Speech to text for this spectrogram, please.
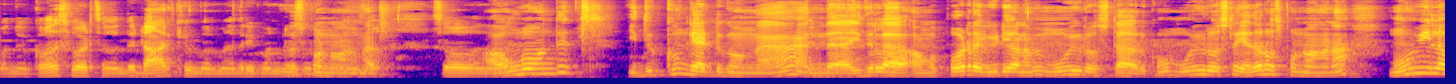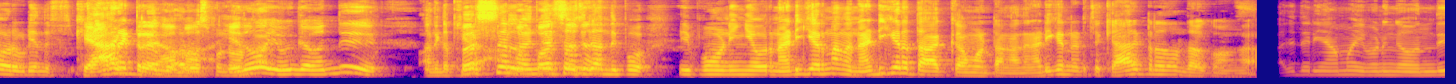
கொஞ்சம் கர்ஸ் வேர்ட்ஸை வந்து டார்க் ஹியூமர் மாதிரி பண்ணுறது பண்ணுவாங்க. ஸோ அவங்க வந்து இதுக்கும் கேட்டுக்கோங்க. அந்த இதில் அவங்க போடுற வீடியோ எல்லாமே மூவி ரோஸ்ட்டாக இருக்கும். மூவி ரோஸ்ட்டில் எதை ரோஸ்ட் பண்ணுவாங்கன்னா மூவியில் வரக்கூடிய அந்த கேரக்டர் கேரக்டர் ரோஸ்ட் பண்ணுவாங்க. ஏதோ இவங்க வந்து அந்த பர்சனல் வெஞ்சன்ஸ் வச்சுட்டு அந்த இப்போ இப்போ நீங்கள் ஒரு நடிகர்னா அந்த நடிகரை தாக்க மாட்டாங்க. அந்த நடிகர் நடித்த கேரக்டரை தான் தாக்குவாங்க. அது தெரியாமல் இவனுங்க வந்து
